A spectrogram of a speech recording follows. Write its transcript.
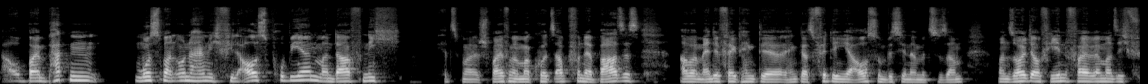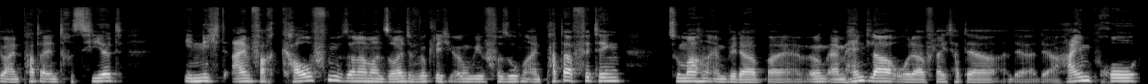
auch beim Putten muss man unheimlich viel ausprobieren. Man darf nicht jetzt mal schweifen wir mal kurz ab von der Basis, aber im Endeffekt hängt der, hängt das Fitting ja auch so ein bisschen damit zusammen. Man sollte auf jeden Fall, wenn man sich für einen Putter interessiert, ihn nicht einfach kaufen, sondern man sollte wirklich irgendwie versuchen, ein Putter-Fitting zu machen, entweder bei irgendeinem Händler oder vielleicht hat der, der, der Heimpro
